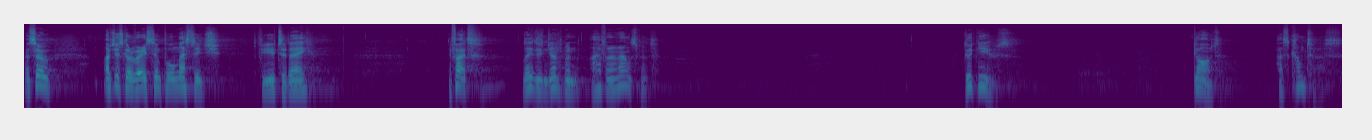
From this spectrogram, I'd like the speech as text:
And so, I've just got a very simple message for you today. In fact, ladies and gentlemen, I have an announcement. Good news. God has come to us.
